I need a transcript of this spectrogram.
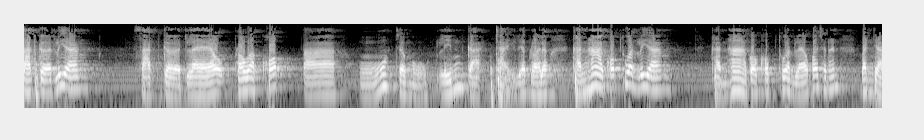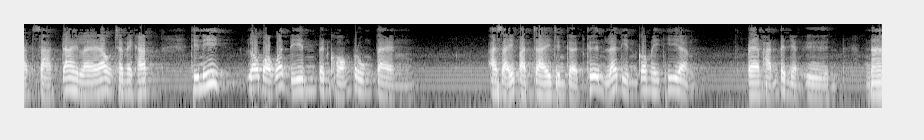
สัตว์เกิดหรือยัง สัตว์เกิดแล้ว เพราะว่าครบตา หู จมูก ลิ้นกายใจเรียบร้อยแล้ว ขันห้าครบถ้วนหรือยัง ขันห้าก็ครบถ้วนแล้ว เพราะฉะนั้นบัญญัติสัตว์ได้แล้วใช่ไหมครับ ทีนี้เราบอกว่าดินเป็นของปรุงแต่ง อาศัยปัจจัยจึงเกิดขึ้น และดินก็ไม่เที่ยง แปรผันเป็นอย่างอื่น น้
